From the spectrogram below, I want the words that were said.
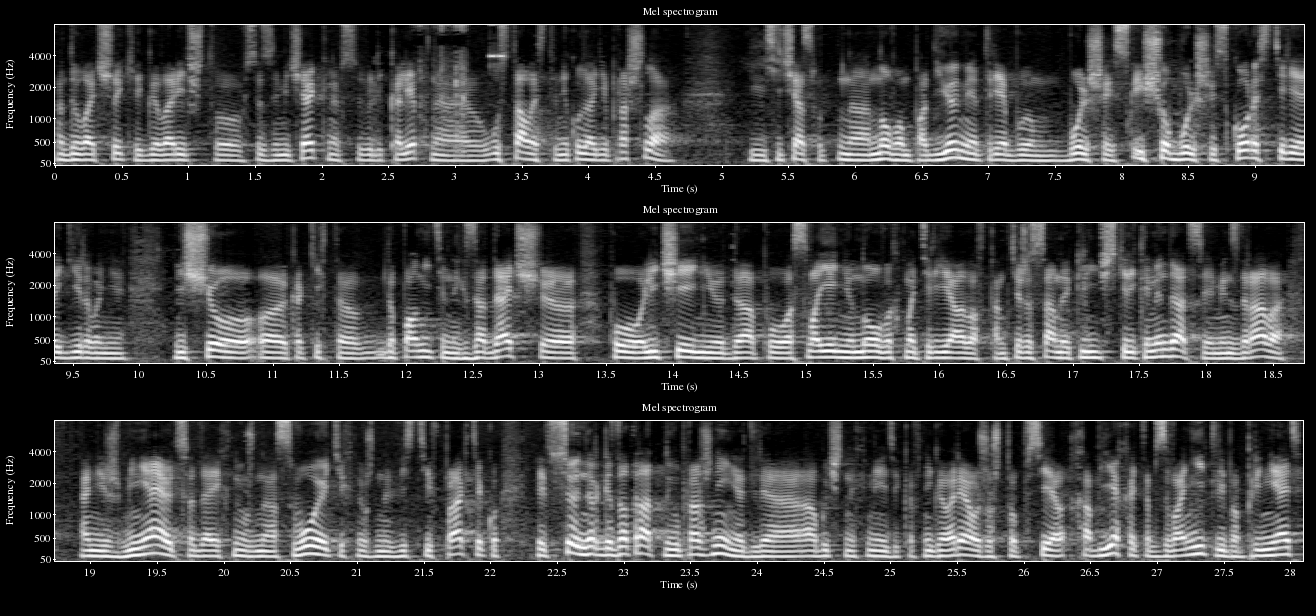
надувать щеки и говорить, что все замечательно, все великолепно. Усталость-то никуда не прошла. И сейчас вот на новом подъеме требуем большей, ск- еще большей скорости реагирования, еще э, каких-то дополнительных задач э, по лечению, да, по освоению новых материалов, там те же самые клинические рекомендации Минздрава, они же меняются, да, их нужно освоить, их нужно ввести в практику. Это все энергозатратные упражнения для обычных медиков, не говоря уже, чтобы всех объехать, обзвонить, либо принять.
